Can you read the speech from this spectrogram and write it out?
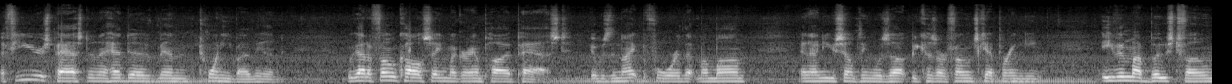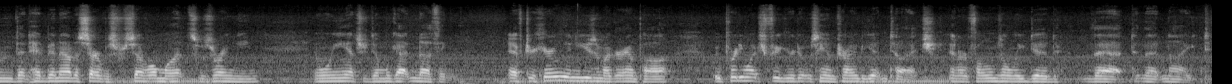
A few years passed and I had to have been 20 by then. We got a phone call saying my grandpa had passed. It was the night before that my mom and I knew something was up because our phones kept ringing. Even my boost phone that had been out of service for several months was ringing, and when we answered them, we got nothing. After hearing the news of my grandpa, we pretty much figured it was him trying to get in touch, and our phones only did that that night.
